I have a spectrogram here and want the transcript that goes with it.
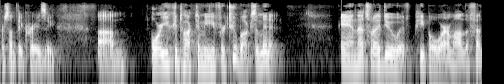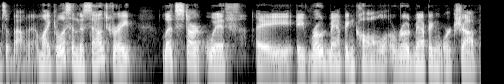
or something crazy, um, or you could talk to me for two bucks a minute. And that's what I do with people where I'm on the fence about it. I'm like, listen, this sounds great. Let's start with a, a road mapping call, a road mapping workshop.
